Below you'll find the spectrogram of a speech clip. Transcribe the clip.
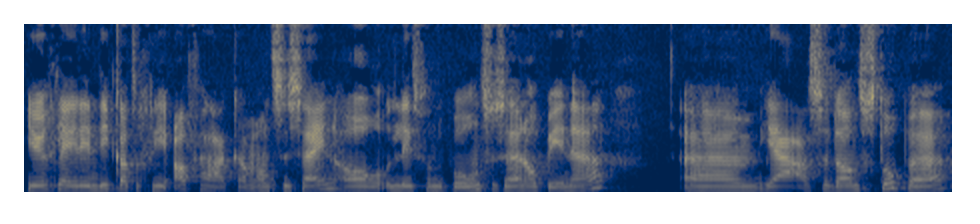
jeugdleden in die categorie afhaken. Want ze zijn al lid van de bond, ze zijn al binnen. Um, ja, als ze dan stoppen,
